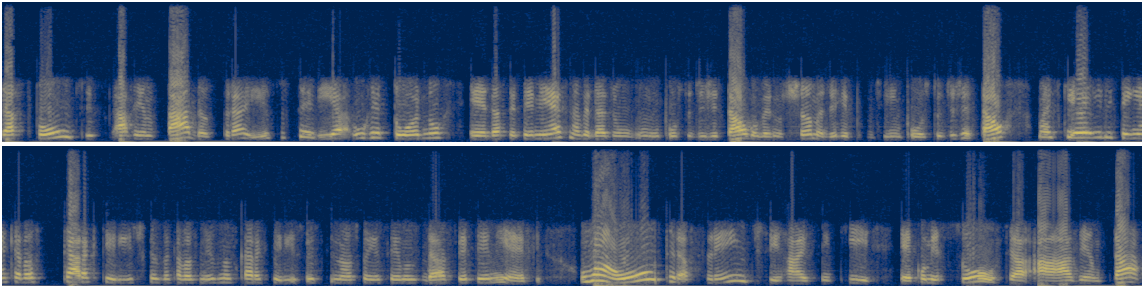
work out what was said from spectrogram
das fontes aventadas para isso seria o retorno é, da CPMF, na verdade um, um, imposto digital, o governo chama de, de, imposto digital, mas que ele tem aquelas características, aquelas mesmas características que nós conhecemos da CPMF. Uma outra frente, Heisen, que é, começou-se a, a aventar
